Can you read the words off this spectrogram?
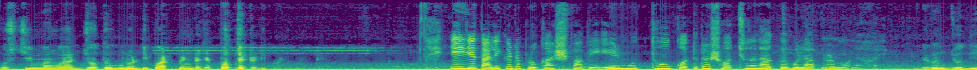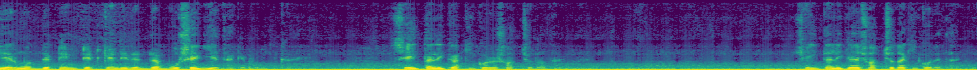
পশ্চিমবাংলার যতগুলো ডিপার্টমেন্ট আছে প্রত্যেকটা ডিপার্টমেন্ট এই যে তালিকাটা প্রকাশ পাবে এর মধ্যেও কতটা স্বচ্ছতা থাকবে বলে আপনার মনে হয়? দেখুন যদি এর মধ্যে টেন্টেড ক্যান্ডিডেটরা বসে গিয়ে থাকে পরীক্ষায় সেই তালিকা কি করে স্বচ্ছতা থাকবে? সেই তালিকায় স্বচ্ছতা কি করে থাকবে?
